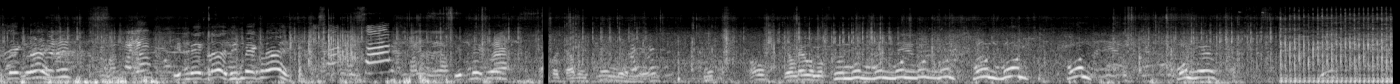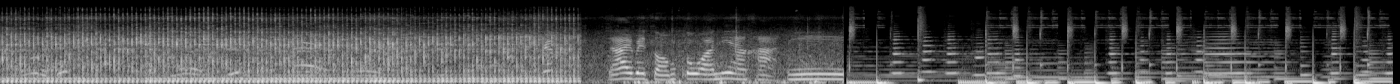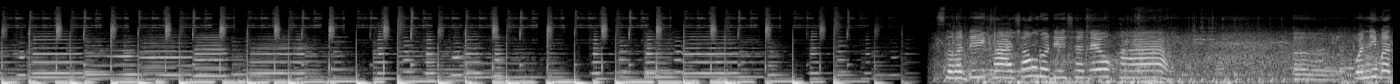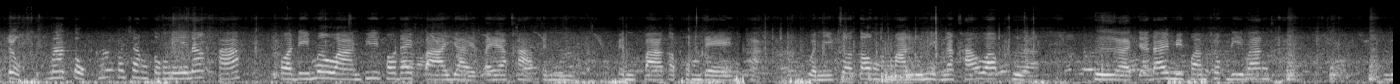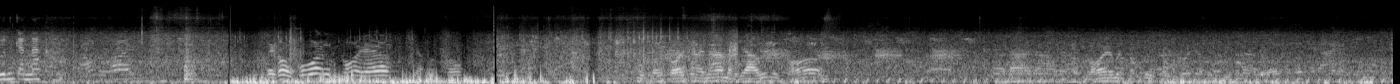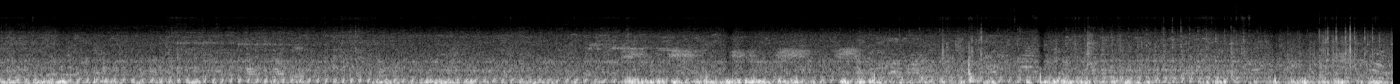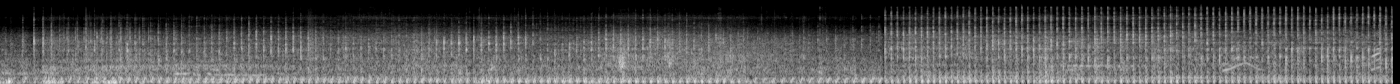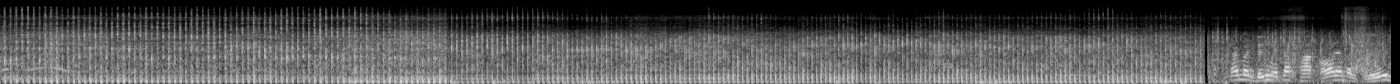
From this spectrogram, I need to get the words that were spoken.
ปิดเบรกเลยปิดเบรกเลยปิดเบรกเลยปิดเบรกเลยก็จะไปเครื่องเมือนเดี๋ยวเอาเดี๋ยวเร็วยกขึ้นมุนมุนมุนมุนมุนมุนมุนมุนมุนเร็วได้ไปสองตัวเนี่ยค่ะนี่ ค่ะช่องดูดีชาแนลค่ะเออวันนี้มาตกมาตกข้างกระชังตรงนี้นะคะ พอดีเมื่อวานพี่เขาได้ปลาใหญ่ไปอะค่ะ เป็นเป็นปลากระพงแดงค่ะ วันนี้ก็ต้องมาลุ้นอีกนะคะว่าเผื่อเผื่อจะได้มีความโชคดีบ้างค่ะลุ้นกันนะคะแต่ก็ก้อนก้อยแล้วอย่ามาก้อนก้อยชายหน้าหมายยาวนิดนึงก้อนได้ได้ร้อยมันต้องดูคนเลยจะไม่ปิดหน้า Rồi mình không được ให้มันดึงไปสักพักก่อนให้มันกลืน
